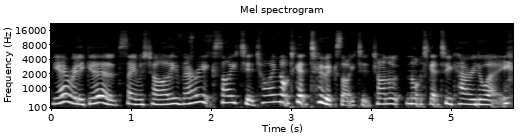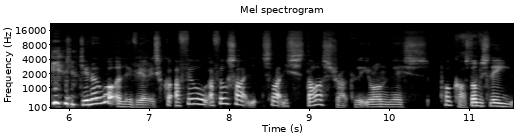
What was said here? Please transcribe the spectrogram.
Yeah, really good. Same as Charlie. Very excited. Trying not to get too excited. Trying not- to get too carried away. Do you know what, Olivia? It's I feel I feel slightly slightly starstruck that you're on this podcast. Obviously,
